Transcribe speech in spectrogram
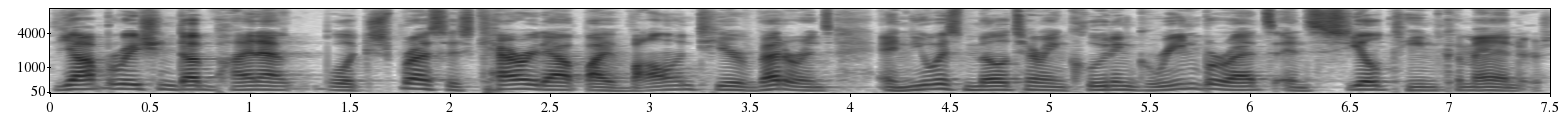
The operation dubbed Pineapple Express is carried out by volunteer veterans and U.S. military, including Green Berets and SEAL team commanders.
